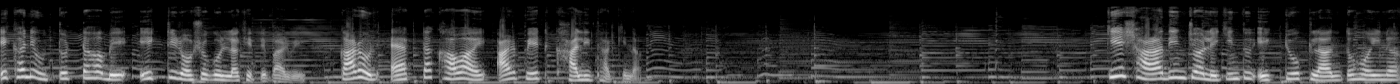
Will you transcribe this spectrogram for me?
এখানে উত্তরটা হবে, একটি রসগোল্লা খেতে পারবে। কারণ একটা খাওয়ায় আর পেট খালি থাকে না। কে সারাদিন চলে, কিন্তু একটুও ক্লান্ত হয় না।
